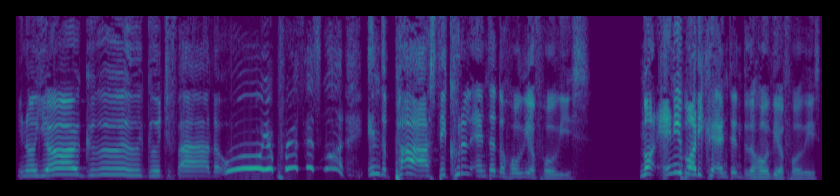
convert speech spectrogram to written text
you know, you're good, good Father. Oh, your presence, Lord. In the past, they couldn't enter the holy of holies. Not anybody could enter into the Holy of Holies.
